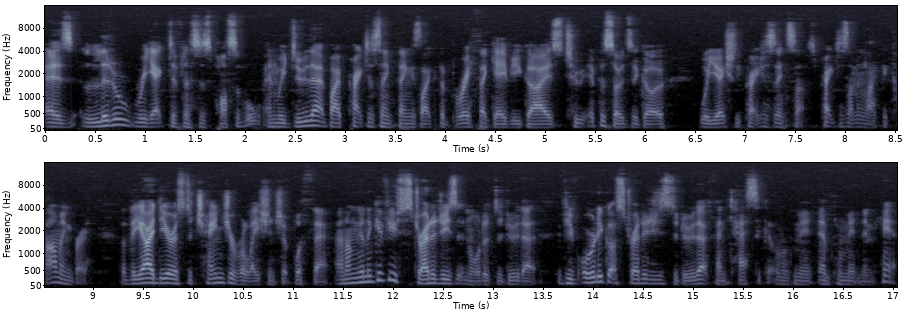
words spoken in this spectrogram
as little reactiveness as possible. And we do that by practicing things like the breath I gave you guys two episodes ago, where you actually practicing practice something like the calming breath. But the idea is to change your relationship with that. And I'm going to give you strategies in order to do that. If you've already got strategies to do that, fantastic, implement them here.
